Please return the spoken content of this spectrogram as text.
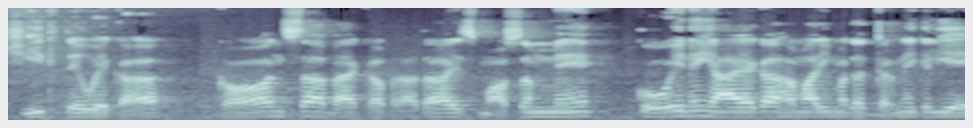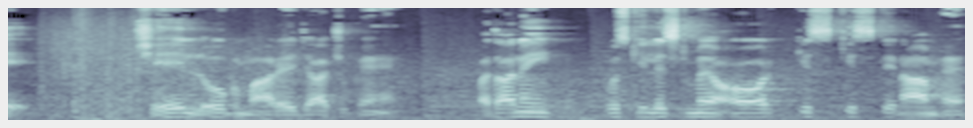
चीखते हुए कहा, कौन सा बैकअप राधा? इस मौसम में कोई नहीं आएगा हमारी मदद करने के लिए. छह लोग मारे जा चुके हैं। पता नहीं उसकी लिस्ट में और किस किस के नाम है।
